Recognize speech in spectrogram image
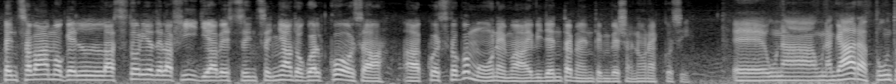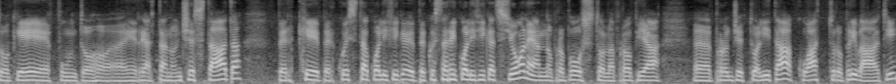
Pensavamo che la storia della Fidia avesse insegnato qualcosa a questo comune, ma evidentemente invece non è così eh, una, una, gara appunto che appunto eh, in realtà non c'è stata perché per questa, per questa riqualificazione hanno proposto la propria eh, progettualità quattro privati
